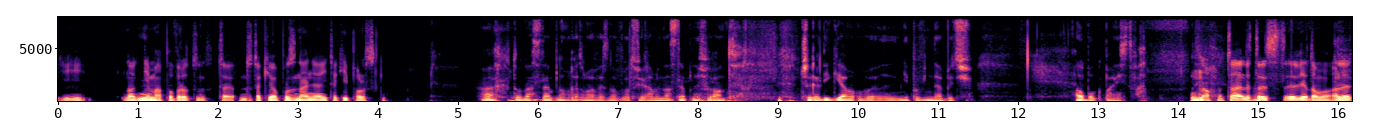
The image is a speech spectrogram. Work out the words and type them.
i no, nie ma powrotu do, te, do takiego Poznania i takiej Polski. Ach, to następną rozmowę znowu otwieramy następny front. Czy religia e, nie powinna być obok państwa? No, to, ale to jest e, wiadomo. Ale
